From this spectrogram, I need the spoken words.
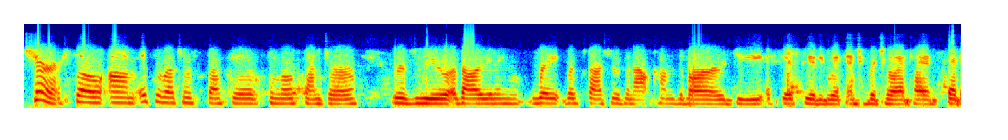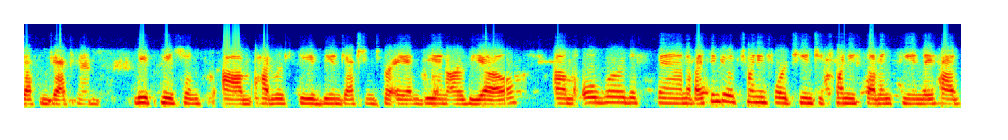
Sure. So um, it's a retrospective single center review evaluating rate, risk factors, and outcomes of RRD associated with intravitreal anti-VEGF injections. These patients um, had received the injections for AMD and RVO. Um, over the span of, I think it was 2014 to 2017, they had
